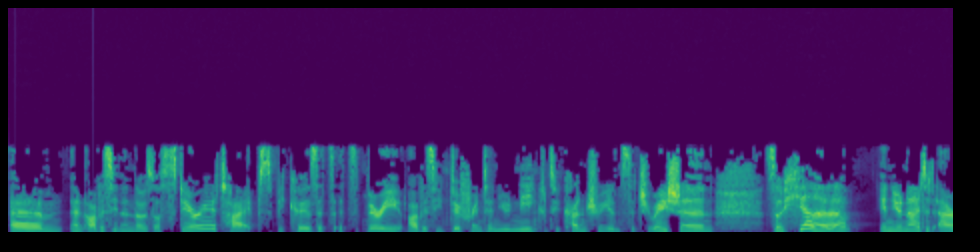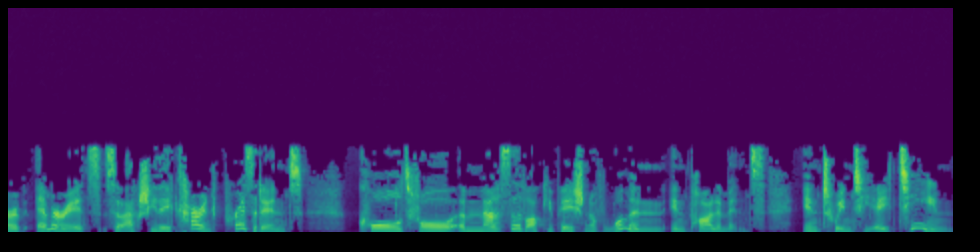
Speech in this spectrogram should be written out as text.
Um, and obviously, then those are stereotypes because it's it's very obviously different and unique to country and situation. So here in United Arab Emirates, so actually their current president called for a massive occupation of women in parliament in 2018,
